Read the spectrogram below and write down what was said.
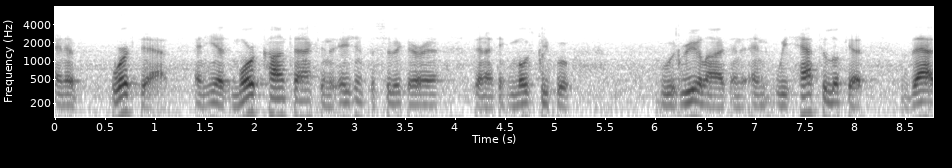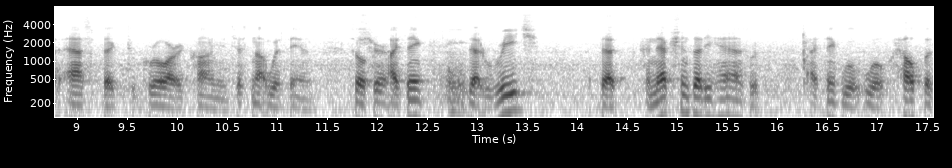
and have worked at, and he has more contacts in the Asian Pacific area than I think most people would realize, and, and we have to look at that aspect to grow our economy, just not within. So Sure. I think that reach, that connections that he has with I think will, will help us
